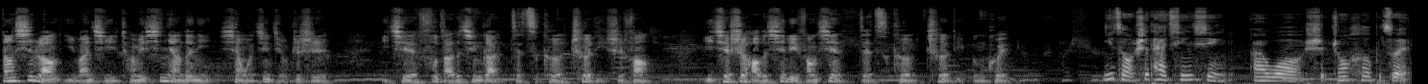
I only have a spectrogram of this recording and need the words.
当新郎已挽起成为新娘的你向我敬酒之时，一切复杂的情感在此刻彻底释放，一切设好的心理防线在此刻彻底崩溃。你总是太清醒，而我始终喝不醉。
